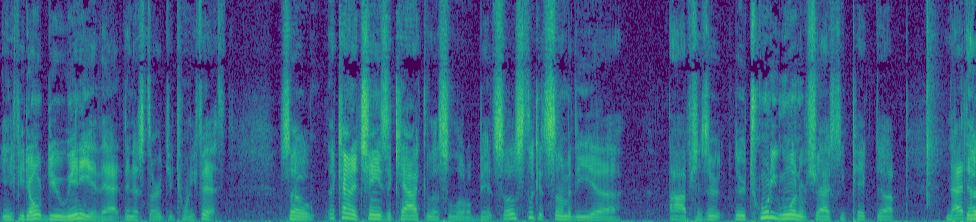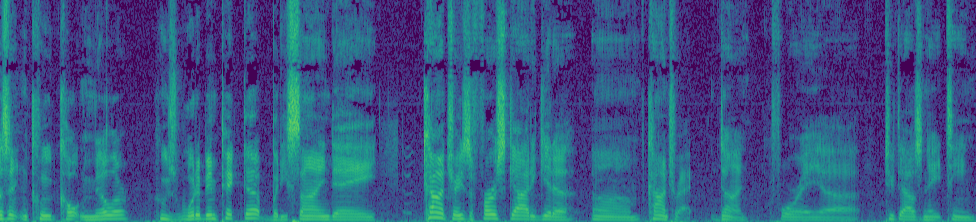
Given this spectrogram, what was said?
And if you don't do any of that, then it's third through 25th. So that kind of changed the calculus a little bit. So let's look at some of the uh, options. There, there are 21 which are actually picked up. That doesn't include Kolton Miller, who's would have been picked up, but he signed a contract. He's the first guy to get a um, contract done for a uh, 2018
